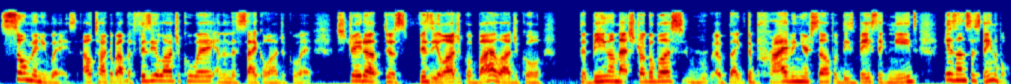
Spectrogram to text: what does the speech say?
so many ways. I'll talk about the physiological way and then the psychological way. Straight up, just physiological, biological, that being on that struggle bus, like depriving yourself of these basic needs, is unsustainable.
